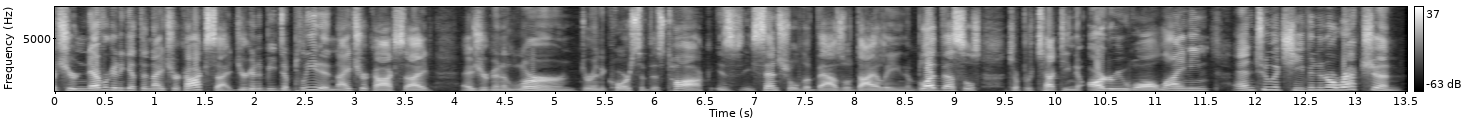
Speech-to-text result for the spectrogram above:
but you're never going to get the nitric oxide. You're going to be depleted. Nitric oxide, as you're going to learn during the course of this talk, is essential to vasodilating the blood vessels, to protecting the artery wall lining, and to achieving an erection.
